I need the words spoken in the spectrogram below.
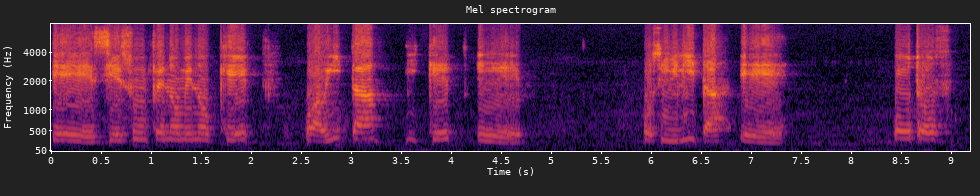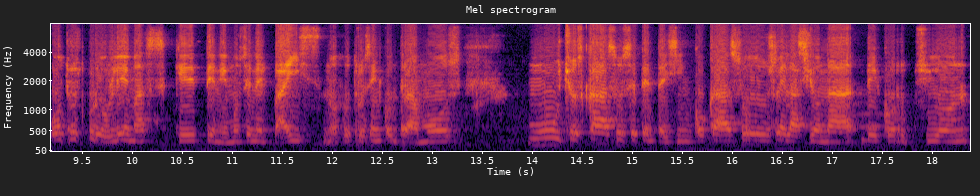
eh, es un fenómeno que cohabita y que eh, posibilita eh, otros, otros problemas que tenemos en el país. Nosotros encontramos muchos casos, 75 casos relacionados de corrupción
